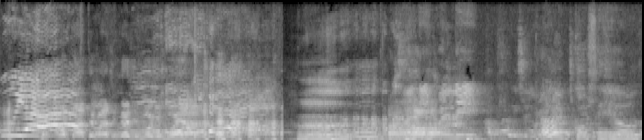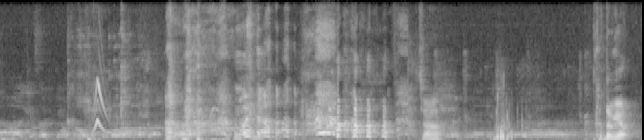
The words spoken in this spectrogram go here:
뭐야 엄마한테 맞은 거지 뭐긴 뭐야? 아, 빨리 갈 거세요. 뭐야? 자, 갔다 올게요.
